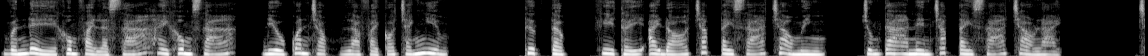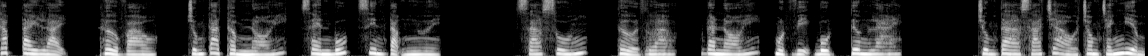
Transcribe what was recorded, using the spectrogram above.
Vấn đề không phải là xá hay không xá, điều quan trọng là phải có chánh niệm. Thực tập, khi thấy ai đó chắp tay xá chào mình, chúng ta nên chắp tay xá chào lại. Chắp tay lại, thở vào, chúng ta thầm nói, sen bút xin tặng người. Xá xuống, thở ra, đã nói, một vị bột tương lai. Chúng ta xá chào trong chánh niệm,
